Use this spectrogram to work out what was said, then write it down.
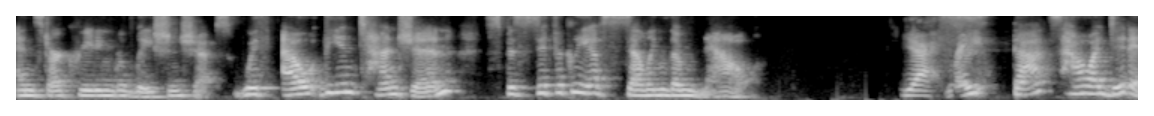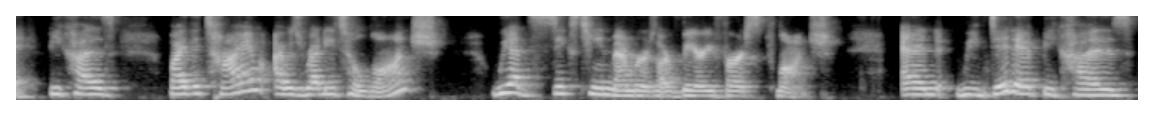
and start creating relationships without the intention specifically of selling them now. Yes. Right? That's how I did it because by the time I was ready to launch, we had 16 members our very first launch. And we did it because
